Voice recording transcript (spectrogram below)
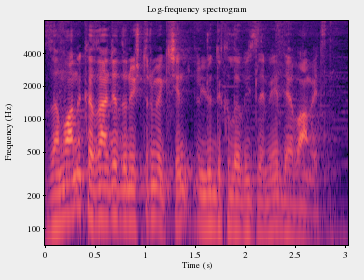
Zamanı kazanca dönüştürmek için ünlü The izlemeye devam edin.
